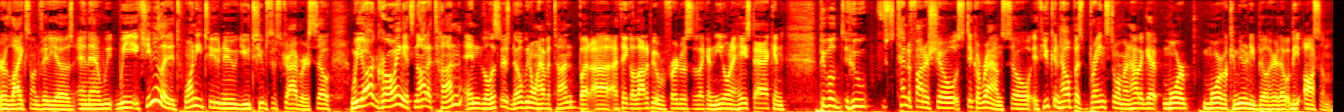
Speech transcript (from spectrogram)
or likes on videos, and then we we accumulated 22 new YouTube subscribers. So we are growing. It's not a ton, and the listeners know we don't have a ton, but uh, I think a lot of people refer to us as like a needle in a haystack, and people who tend to find our show stick around. So if you can help us brainstorm on how to get more more of a community built here, that would be awesome.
